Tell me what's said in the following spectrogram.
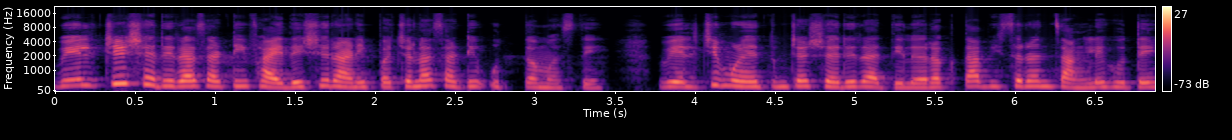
वेलची शरीरासाठी फायदेशीर आणि पचनासाठी उत्तम असते. वेलचीमुळे तुमच्या शरीरातील रक्ताभिसरण चांगले होते.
